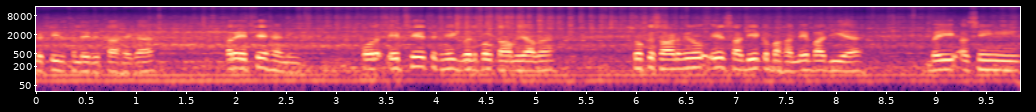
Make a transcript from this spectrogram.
ਮਿੱਟੀ ਦੇ ਥੱਲੇ ਰੇਤਾ ਹੈਗਾ ਹੈ, ਪਰ ਇੱਥੇ ਹੈ ਨਹੀਂ। ਔਰ ਇੱਥੇ ਤਕਨੀਕ ਬਿਲਕੁਲ ਕਾਮਯਾਬ ਹੈ। ਸੋ ਕਿਸਾਨ ਵੀਰੋ ਇਹ ਸਾਡੀ ਇੱਕ ਬਹਾਨੇਬਾਜ਼ੀ ਹੈ ਬਈ ਅਸੀਂ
